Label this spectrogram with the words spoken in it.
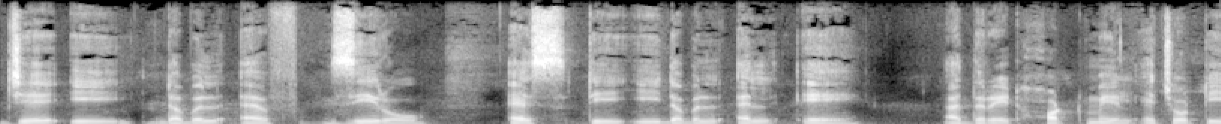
J E double F zero S T E double L at the rate Hotmail H O T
